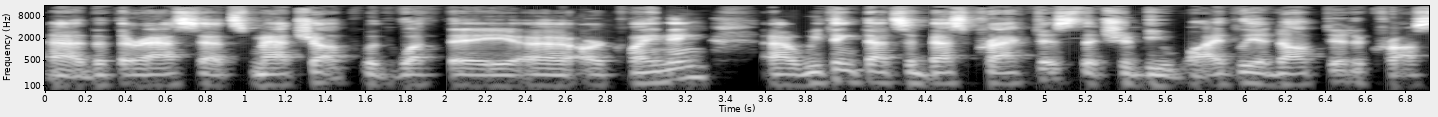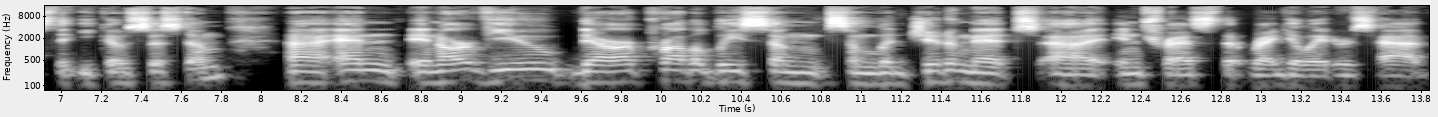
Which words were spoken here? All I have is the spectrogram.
uh, that their assets match up with what they uh, are claiming. Uh, we think that's a best practice that should be widely adopted across the ecosystem. Uh, and in our view, there are probably some, some legitimate uh, interests that regulators have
